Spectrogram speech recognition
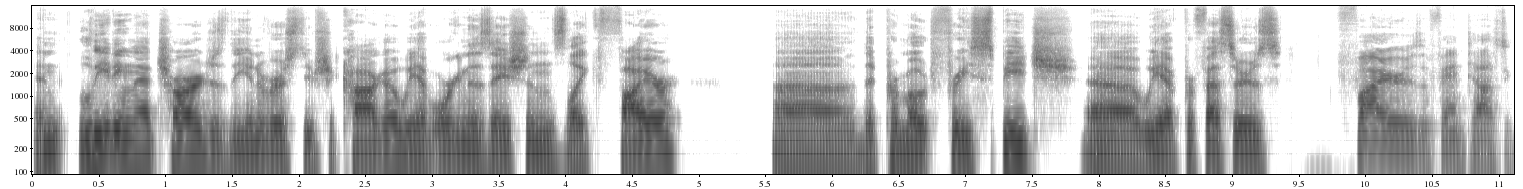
And leading that charge is the university of chicago. We have organizations like fire uh, that promote free speech. Uh, we have professors fire is a fantastic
